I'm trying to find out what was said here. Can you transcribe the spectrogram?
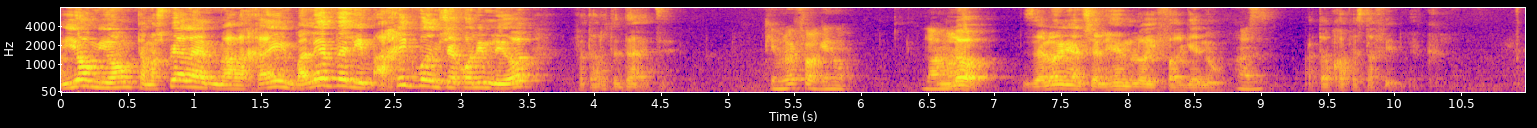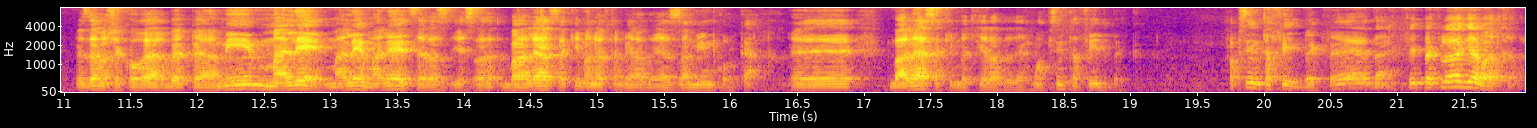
יום יום, אתה משפיע עליהם על החיים, בלבלים הכי גבוהים שיכולים להיות, ואתה לא תדע את זה. כי הם לא יפרגנו. למה? לא, זה לא עניין של הם לא יפרגנו. אז אתה מחפש את הפידבק. וזה מה שקורה הרבה פעמים, מלא, מלא, מלא אצל בעלי עסקים, אני לא אוהב את המילה ביזמים כל כך. אה, בעלי עסקים בתחילת הדרך, מחפשים את הפידבק. מחפשים את הפידבק, ודי, פידבק לא יגיע בהתחלה.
